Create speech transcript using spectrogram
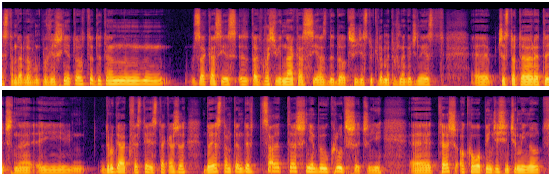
standardową powierzchnię, to wtedy ten zakaz jest, tak właściwie nakaz jazdy do 30 km na godzinę jest czysto teoretyczny i Druga kwestia jest taka, że dojazd tamtędy wcale też nie był krótszy, czyli e, też około 50 minut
